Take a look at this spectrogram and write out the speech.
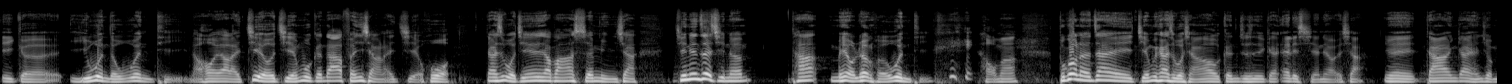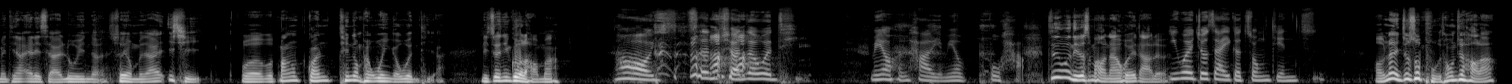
一个疑问的问题，然后要来借由节目跟大家分享来解惑。但是我今天要帮他声明一下，今天这集呢，他没有任何问题，好吗？不过呢，在节目开始，我想要跟就是跟 Alice 闲聊一下，因为大家应该很久没听到 Alice 来录音了，所以我们来一起，我我帮观听众朋友问一个问题啊，你最近过得好吗？哦，真不喜欢这个问题，没有很好，也没有不好。这个问题有什么好难回答的？因为就在一个中间值。哦，那你就说普通就好了。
